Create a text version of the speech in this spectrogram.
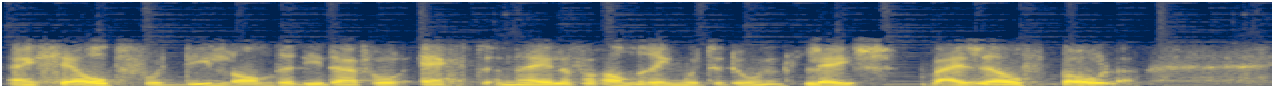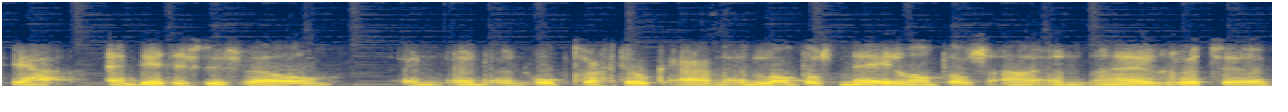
En geld voor die landen die daarvoor echt een hele verandering moeten doen. Lees wij zelf Polen. Ja, en dit is dus wel een, een, een opdracht ook aan een land als Nederland, als aan een Rutte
